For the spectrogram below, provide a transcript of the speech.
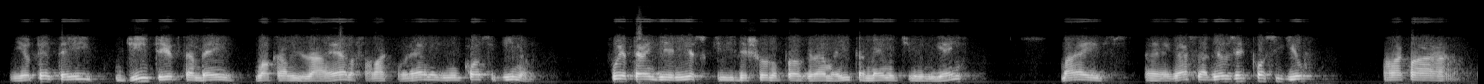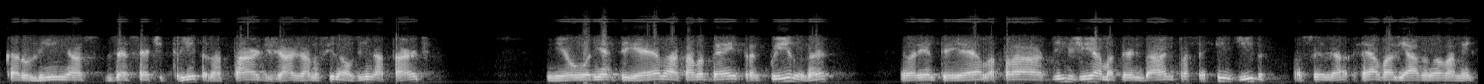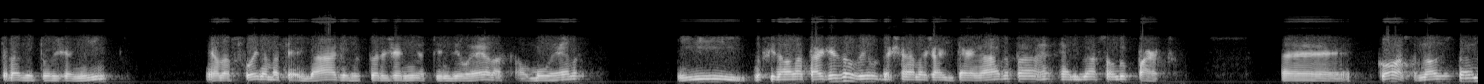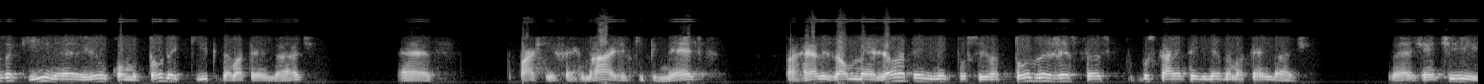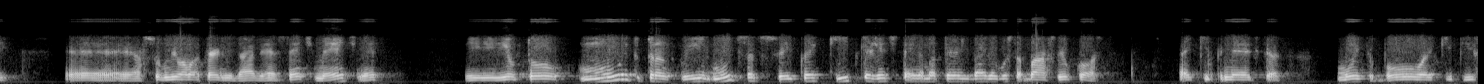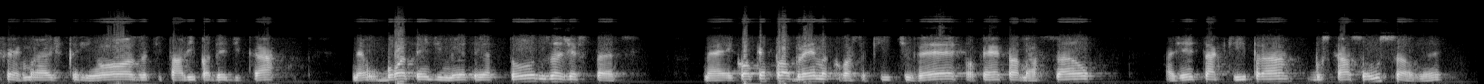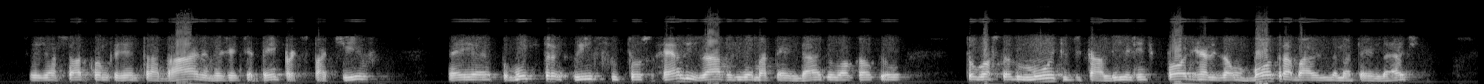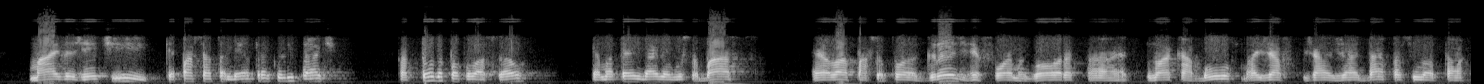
E eu tentei o dia inteiro também localizar ela, falar com ela, e não consegui não. Fui até o endereço que deixou no programa aí, também não tinha ninguém. Mas, é, graças a Deus, a gente conseguiu falar com a Caroline às 17h30 da tarde, já, já no finalzinho da tarde. E eu orientei ela, ela estava bem, tranquila, né? Eu orientei ela para dirigir a maternidade para ser atendida para ser reavaliada novamente pela doutora Janine. Ela foi na maternidade, a doutora Janine atendeu ela, acalmou ela. e no final da tarde resolveu deixar ela já internada para realização do parto. É, Costa, nós estamos aqui, né, eu como toda a equipe da maternidade, é, parte de enfermagem, equipe médica, para realizar o melhor atendimento possível a todas as gestantes que buscarem atendimento da maternidade. Né, a gente é, assumiu a maternidade recentemente, né? E eu estou muito tranquilo, muito satisfeito com a equipe que a gente tem na maternidade Augusta Bastos, viu, Costa? A equipe médica muito boa, equipe de enfermagem carinhosa, que está ali para dedicar né, um bom atendimento a todas as gestantes. Né? E qualquer problema, Costa, que tiver, qualquer reclamação, a gente está aqui para buscar a solução, né? Você já sabe como que a gente trabalha, né? a gente é bem participativo. Né? E é muito tranquilo, estou realizado ali na maternidade, um local que eu estou gostando muito de estar ali. A gente pode realizar um bom trabalho na maternidade, mas a gente quer passar também a tranquilidade para toda a população. A maternidade Augusta Bastos, ela passou por uma grande reforma agora, tá, não acabou, mas já, já, já dá para se notar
